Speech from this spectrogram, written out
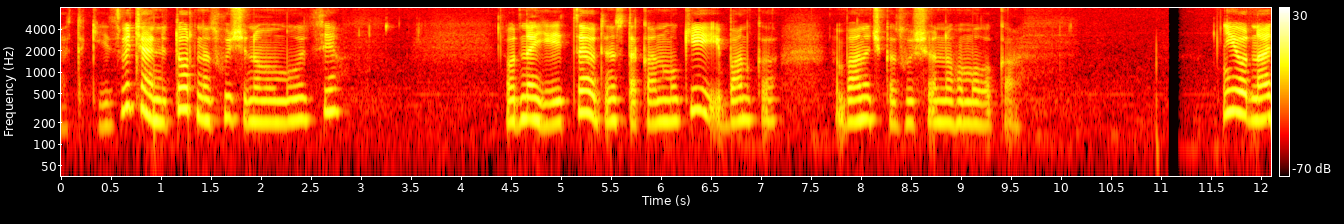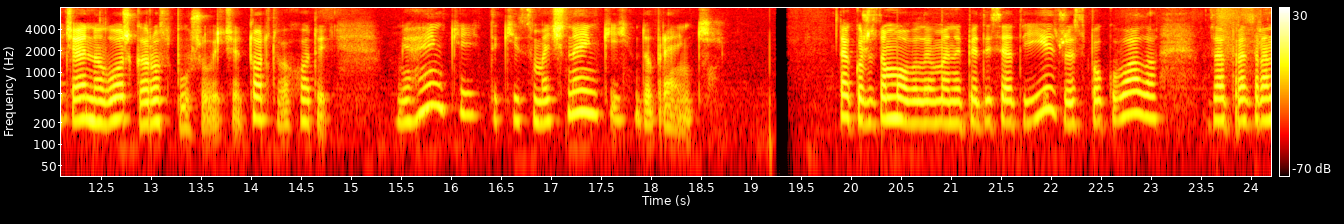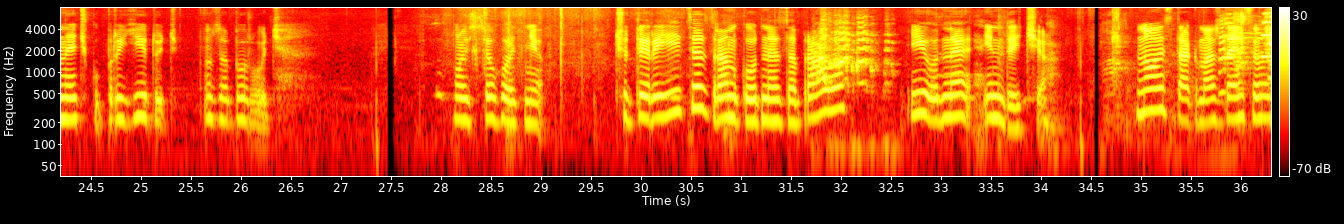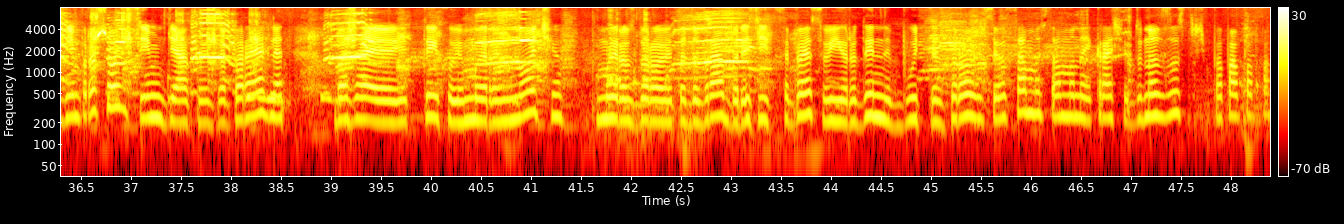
Ось такий звичайний торт на згущеному молоці. Одне яйце, один стакан муки і банка, баночка згущеного молока. І одна чайна ложка розпушувача. Торт виходить м'ягенький, такий смачненький, добренький. Також замовили в мене 50 яєць, вже спакувала. Завтра зранечку приїдуть, заберуть. Ось сьогодні 4 яйця, зранку одне забрала і одне індиче. Ну, ось так наш день сьогодні пройшов. Всім дякую за перегляд. Бажаю тихої, мирної ночі, миру, здоров'я та добра. Бережіть себе, свої родини, будьте здорові. Всього самого найкращого. До нас зустріч. Па-па-па-па.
